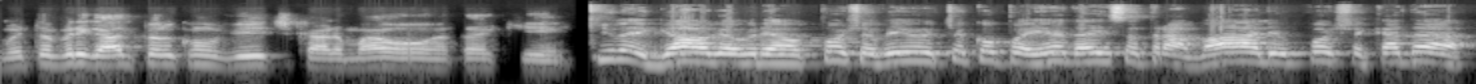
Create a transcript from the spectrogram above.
Muito obrigado pelo convite, cara. Uma honra estar aqui. Que legal, Gabriel. Poxa, venho te acompanhando aí seu trabalho. Poxa, cada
